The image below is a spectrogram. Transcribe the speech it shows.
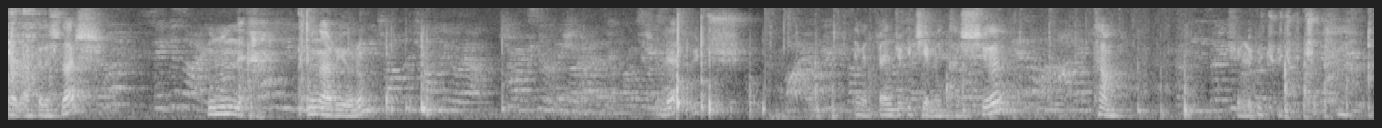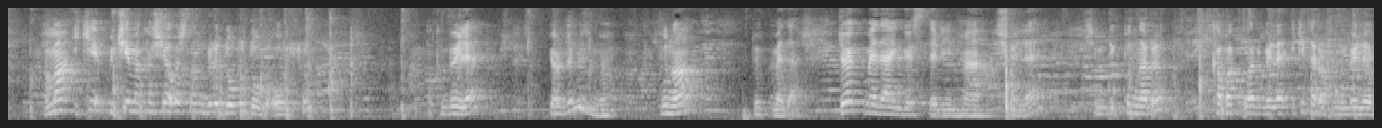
Evet arkadaşlar. Unun ne? Un arıyorum. Şöyle 3 Evet bence 3 yemek kaşığı. Tam. Şöyle 3 üç, buçuk. Ama 2 3 yemek kaşığı alırsanız böyle dolu dolu olsun. Bakın böyle. Gördünüz mü? Buna dökmeden. Dökmeden göstereyim ha şöyle. Şimdi bunları kabakları böyle iki tarafını böyle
